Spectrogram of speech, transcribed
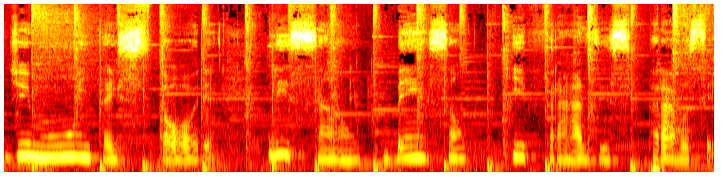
de muita história, lição, bênção e frases para você.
